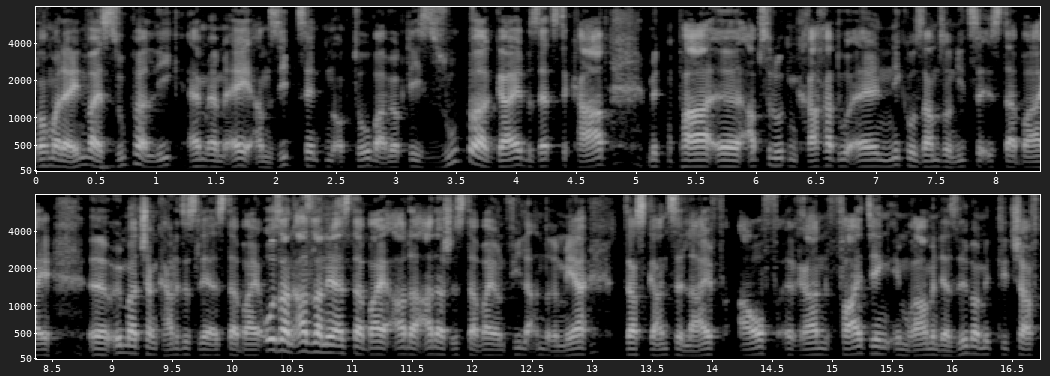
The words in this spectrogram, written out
nochmal der Hinweis, Super League MMA am 17. Oktober. Wirklich super geil besetzte Card mit ein paar äh, absoluten Kracher-Duellen. Nico Samsonice ist dabei, äh, Ömer Cankadesler ist dabei, Osan Aslaner ist dabei, Ada Adasch ist dabei und viele andere mehr. Das Ganze live auf Run Fighting im Rahmen der Silbermitgliedschaft.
